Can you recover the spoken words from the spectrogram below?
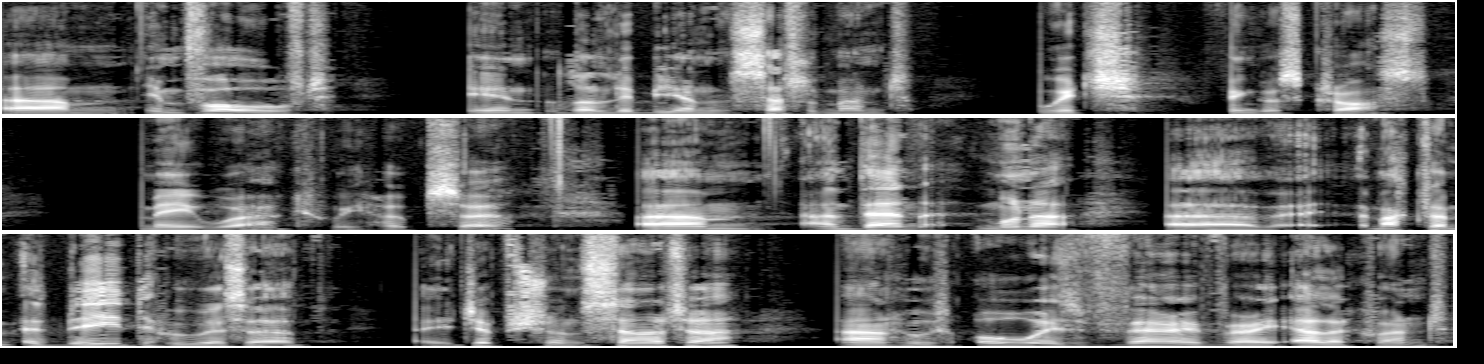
um, involved in the Libyan settlement, which, fingers crossed, may work, we hope so. Um, and then Muna uh, Makram who is an Egyptian senator and who's always very, very eloquent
